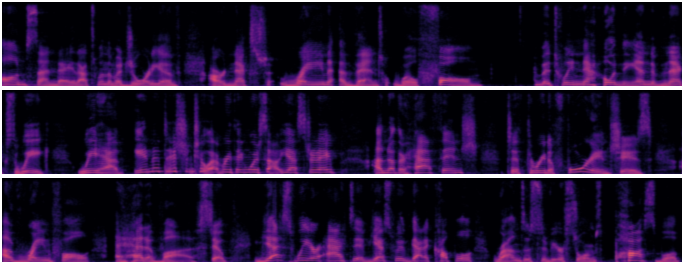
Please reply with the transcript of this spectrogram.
on Sunday. That's when the majority of our next rain event will fall between now and the end of next week, we have, in addition to everything we saw yesterday, another half inch to three to four inches of rainfall ahead of us. So yes, we are active. Yes, we've got a couple rounds of severe storms possible.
